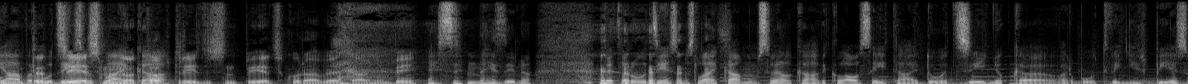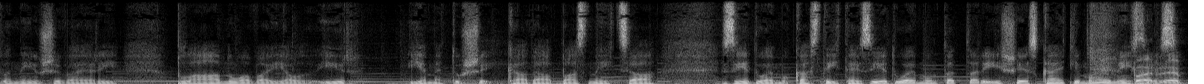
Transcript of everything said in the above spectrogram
jā, varbūt dziesmas laikā. no top 35, kurā vietā viņa bija. es nezinu, bet varbūt dziesmas laikā mums vēl kādi klausītāji dod ziņu, ka varbūt viņi ir piezvanījuši vai arī plāno vai jau ir iemetuši kādā baznīcā ziedojumu kastītē ziedojumu, un tad arī šie skaitļi mainīsies. Par,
